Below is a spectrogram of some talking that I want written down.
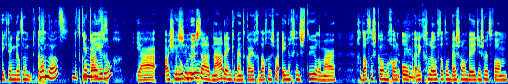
Ik denk dat een... Kan dat? Dat kan, Je kan wel, je- toch? Ja, als je Als heel je bewust heel- aan het nadenken bent, kan je gedachten wel enigszins sturen. Maar gedachten komen gewoon op. En ik geloof dat dat best wel een beetje een soort van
